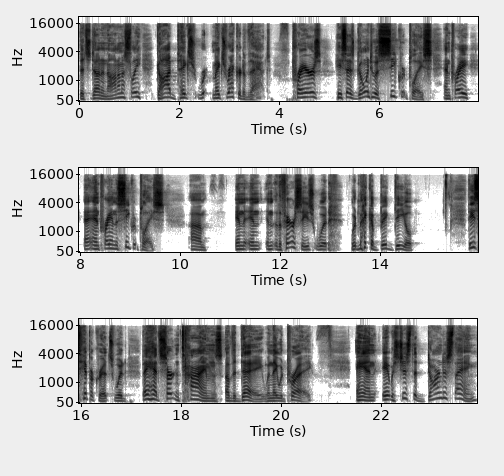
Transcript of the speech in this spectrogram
that's done anonymously, God takes, makes record of that. Prayers, he says, go into a secret place and pray and pray in the secret place. Um, in, in, in the Pharisees would, would make a big deal these hypocrites would, they had certain times of the day when they would pray. And it was just the darndest thing.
